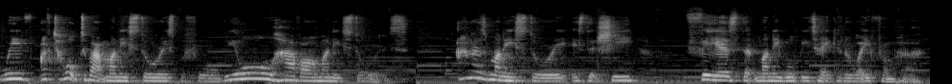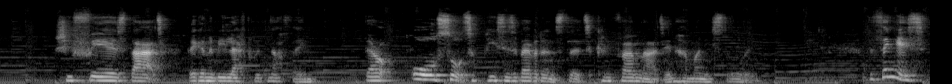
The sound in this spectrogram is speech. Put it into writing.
we've I've talked about money stories before. We all have our money stories. Anna's money story is that she fears that money will be taken away from her. She fears that they're going to be left with nothing. There are all sorts of pieces of evidence that confirm that in her money story. The thing is,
